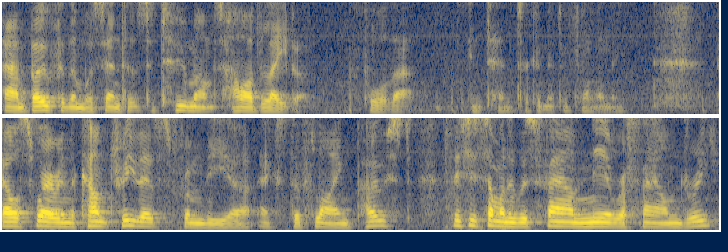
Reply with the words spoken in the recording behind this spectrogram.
and both of them were sentenced to two months hard labour for that intent to commit a felony. Elsewhere in the country, there's from the uh, Exeter Flying Post. This is someone who was found near a foundry.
